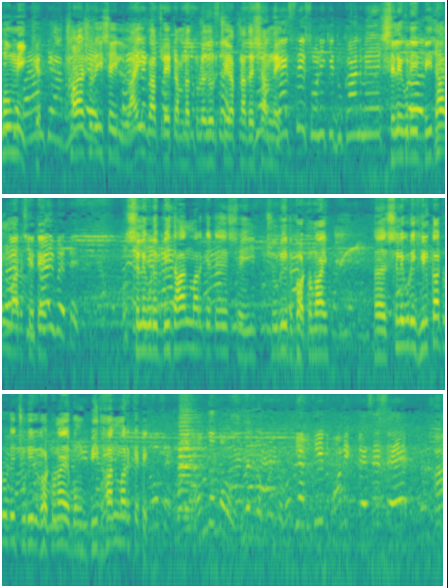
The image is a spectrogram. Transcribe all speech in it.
ভৌমিক। সরাসরি সেই লাইভ আপডেট আমরা তুলে ধরছি আপনাদের সামনে। जयश्री सोनी की दुकान में শিলিগুড়ি जो বিধান जेवर मार्केटे छिनताई हुए थे। শিলিগুড়ি বিধান মার্কেটে সেই চুরির ঘটনায় আহ, শিলিগুড়ি হিলকাট রোডে চুরির ঘটনা এবং বিধান মার্কেটে ये अभिजीत भौमिक पेशे से आ,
